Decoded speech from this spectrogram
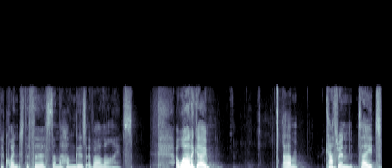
to quench the thirst and the hungers of our lives? A while ago, um, Catherine Tate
